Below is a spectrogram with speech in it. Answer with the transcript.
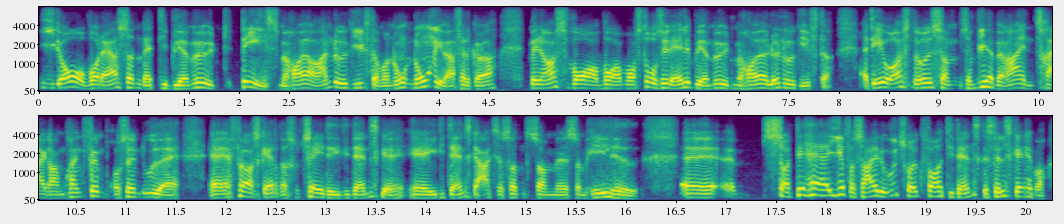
i et år, hvor det er sådan, at de bliver mødt dels med højere renteudgifter, hvor nogen, nogen i hvert fald gør, men også hvor, hvor, hvor stort set alle bliver mødt med højere lønudgifter. Og det er jo også noget, som, som vi har beregnet trækker omkring 5% ud af, af før skatteresultatet i de danske, øh, i de danske aktier sådan som, øh, som helhed. Øh, så det her er i og for sig et udtryk for, at de danske selskaber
